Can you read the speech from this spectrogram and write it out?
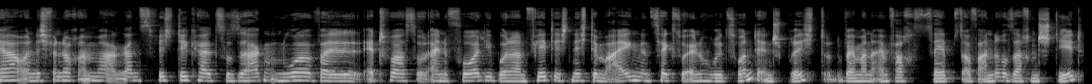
ja, und ich finde auch immer ganz wichtig halt zu sagen, nur weil etwas oder eine Vorliebe oder ein Fetisch nicht dem eigenen sexuellen Horizont entspricht, weil man einfach selbst auf andere Sachen steht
